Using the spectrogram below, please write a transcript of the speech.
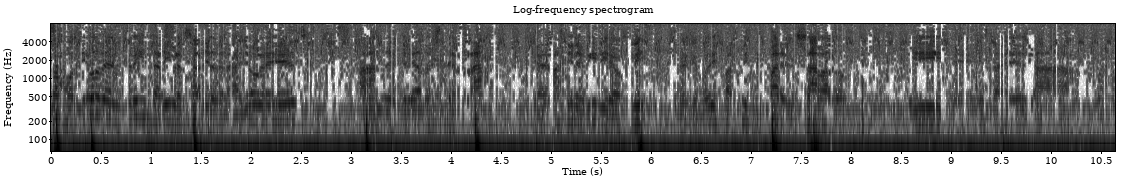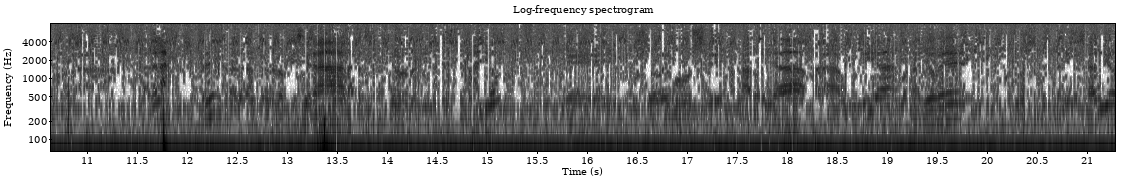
con motivo del 30 aniversario de la iOS han creado este rap que además tiene videoclip en el que podéis participar el sábado y eh, esta es la, bueno, la, ¿eh? la de lo que será la presentación de mayo que incluso hemos eh, hablado ya para un día con la Llove, el 30 aniversario,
